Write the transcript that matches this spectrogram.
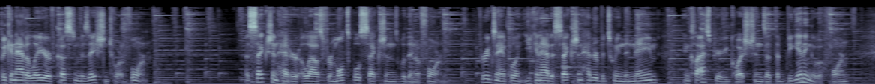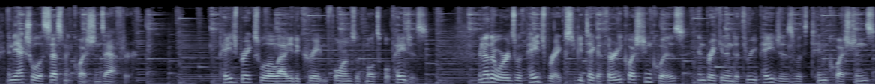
but can add a layer of customization to our form. A section header allows for multiple sections within a form. For example, you can add a section header between the name and class period questions at the beginning of a form and the actual assessment questions after. Page breaks will allow you to create forms with multiple pages. In other words, with page breaks, you can take a 30 question quiz and break it into three pages with 10 questions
